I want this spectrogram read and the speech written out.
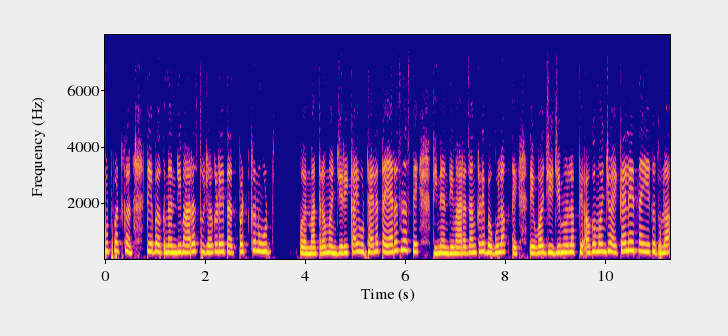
उठ पटकन. ते बघ नंदी महाराज तुझ्याकडे येतात. पटकन उठ. पण मात्र मंजिरी काही उठायला तयारच नसते. ती नंदी महाराजांकडे बघू लागते. तेव्हा जीजी म्हणू लागते अगं मंजू ऐकायला येत नाही आहे का तुला?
